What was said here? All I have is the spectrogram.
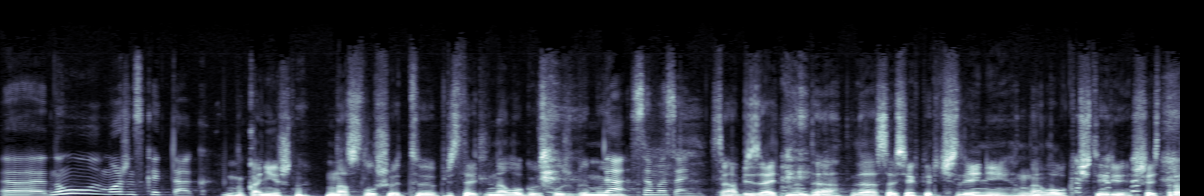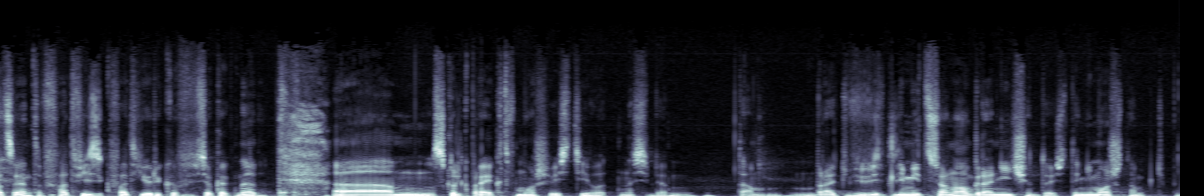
Э, ну, можно сказать так. Ну, конечно. Нас слушают э, представители налоговой службы. Мы... Да, самозанятые. Обязательно, да. да. Со всех перечислений налог 4-6% от физиков, от юриков, все как надо. А, сколько проектов можешь вести вот на себя? Там брать, ведь лимит все равно ограничен, то есть ты не можешь там, типа,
